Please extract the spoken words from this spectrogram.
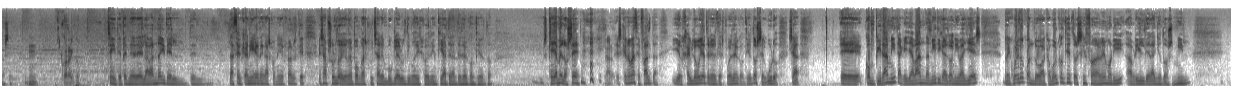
No sé. Mm, correcto. Sí, depende de la banda y del, del- la cercanía que tengas con ellos. Claro, es que es absurdo que yo me ponga a escuchar en bucle el último disco de Dream Theater antes del concierto. es que ya me lo sé. Claro. Es que no me hace falta. Y el hype lo voy a tener después del concierto, seguro. O sea, eh, con Pyramid, aquella banda mítica de Tony Vallés, recuerdo cuando acabó el concierto de from a Memory, abril del año 2000.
